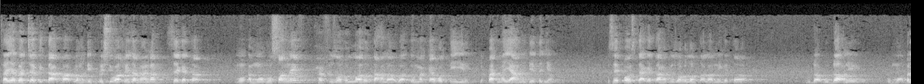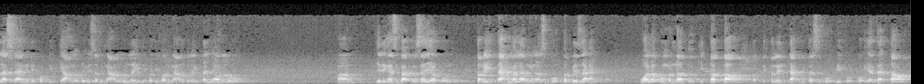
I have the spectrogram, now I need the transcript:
Saya baca kitab 40 hadis peristiwa akhir zaman lah. Saya kata musannif hafizahullah taala waktu makan roti lepas mayang ni dia tanya. Saya ustaz kata hafizahullah taala ni kata budak-budak ni umur belasan ni pun fikir dia bisa dengar lagu lain tiba-tiba dengar lagu lain tanya dulu Ha, jadi dengan sebab tu saya pun terintah malam ni nak sebut perbezaan. Walaupun benda tu kita tahu tapi terlintas kita sebut ikut kok yang tak tahu.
